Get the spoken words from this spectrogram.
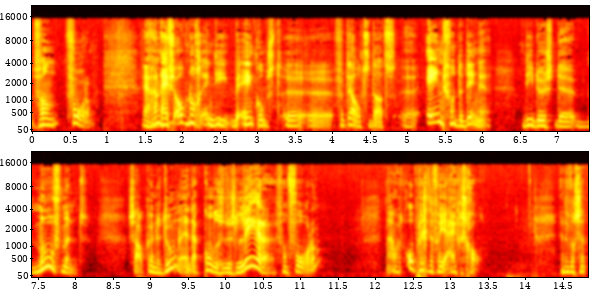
van Forum. Ja, en hij heeft ook nog in die bijeenkomst eh, eh, verteld dat eh, een van de dingen die dus de movement zou kunnen doen. En daar konden ze dus leren van Forum. Namelijk het oprichten van je eigen school. En dat was een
